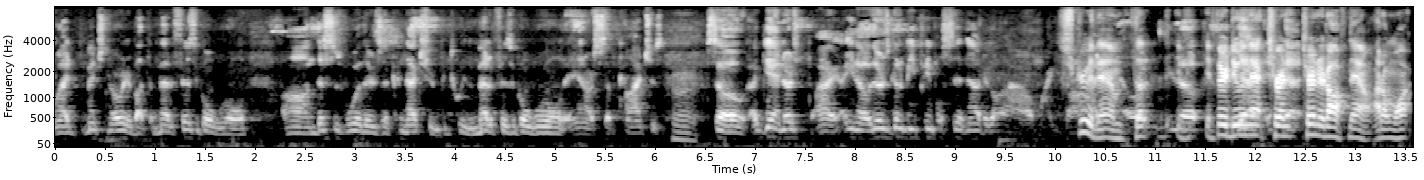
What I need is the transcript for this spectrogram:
when I mentioned earlier about the metaphysical world, um, this is where there's a connection between the metaphysical world and our subconscious. Hmm. So again, there's I, you know there's going to be people sitting out there going, oh my god, Screw them. you know, The- you know, if they're doing yeah, that, turn yeah. turn it off now. I don't want.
